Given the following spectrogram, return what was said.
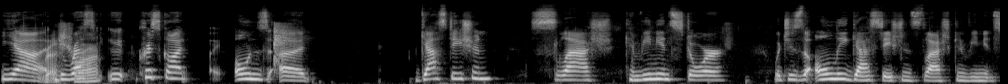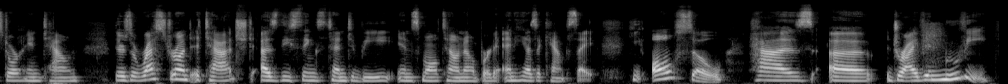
Yeah, restaurant? the rest. Chris Scott owns a gas station slash convenience store which is the only gas station slash convenience store in town. There's a restaurant attached, as these things tend to be in small town Alberta, and he has a campsite. He also has a drive in movie.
